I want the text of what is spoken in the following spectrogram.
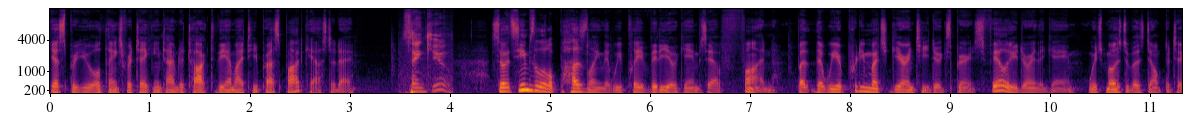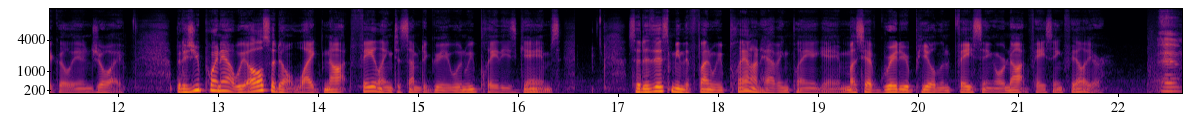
Jesper Juul, thanks for taking time to talk to the MIT Press podcast today. Thank you. So it seems a little puzzling that we play video games to have fun, but that we are pretty much guaranteed to experience failure during the game, which most of us don't particularly enjoy. But as you point out, we also don't like not failing to some degree when we play these games. So does this mean the fun we plan on having playing a game must have greater appeal than facing or not facing failure? Um,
